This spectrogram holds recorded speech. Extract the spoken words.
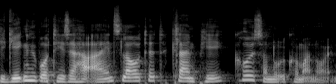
Die Gegenhypothese H1 lautet klein p größer 0,9.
